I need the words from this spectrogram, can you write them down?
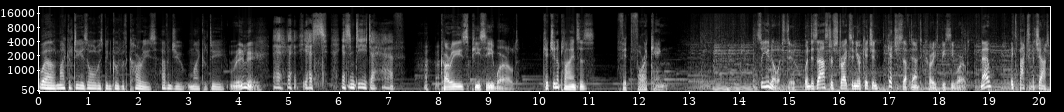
Well, Michael D has always been good with curries, haven't you, Michael D? Really? Uh, yes, yes, indeed, I have. Currys PC World. Kitchen appliances fit for a king. So you know what to do. When disaster strikes in your kitchen, get yourself down to Currys PC World. Now, it's back to the chat.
